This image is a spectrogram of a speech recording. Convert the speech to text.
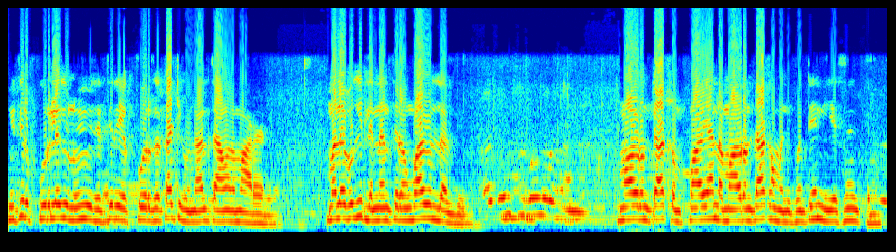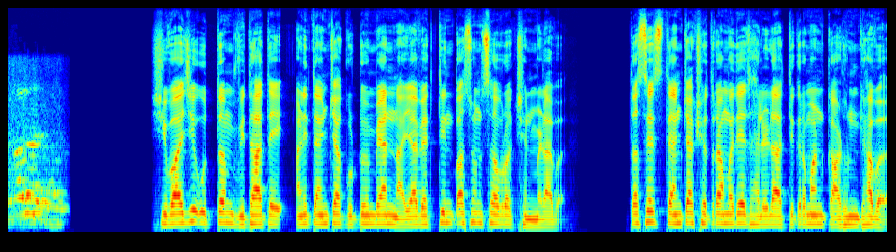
मी तिला पुरला घेऊन उभी होते तिला एक पोरग काठी घेऊन आलं आम्हाला मारायला. मला बघितल्यानंतर नंतर मग बाजूला लागले. मारून टाका यांना मारून टाका म्हणे पण त्यांनी हे सांगितलं. शिवाजी उत्तम विधाते आणि त्यांच्या कुटुंबियांना या व्यक्तींपासून संरक्षण मिळावं. तसेच त्यांच्या क्षेत्रामध्ये झालेलं अतिक्रमण काढून घ्यावं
